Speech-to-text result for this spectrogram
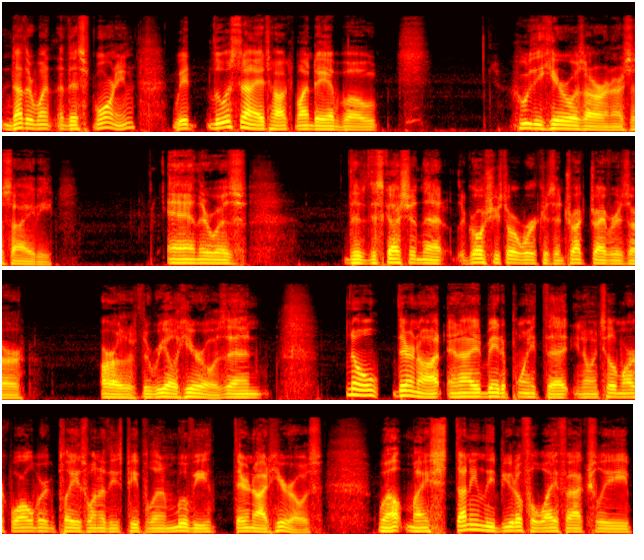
Another one this morning. We Lewis and I had talked Monday about who the heroes are in our society, and there was the discussion that the grocery store workers and truck drivers are are the real heroes, and no, they're not. And I had made a point that you know until Mark Wahlberg plays one of these people in a movie, they're not heroes. Well, my stunningly beautiful wife actually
